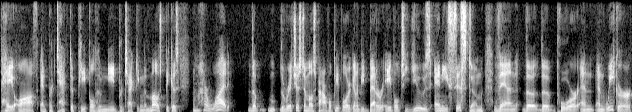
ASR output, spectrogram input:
pay off and protect the people who need protecting the most because no matter what, the the richest and most powerful people are going to be better able to use any system than the the poor and and weaker,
